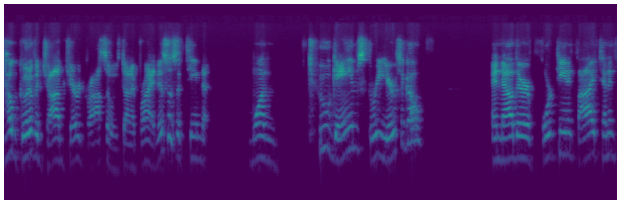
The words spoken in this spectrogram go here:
how good of a job Jared Grasso has done at Bryant. This was a team that won two games three years ago, and now they're 14 and 5, 10 and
